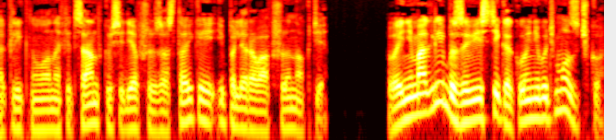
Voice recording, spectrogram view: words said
окликнул он официантку, сидевшую за стойкой и полировавшую ногти. «Вы не могли бы завести какую-нибудь музычку?»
